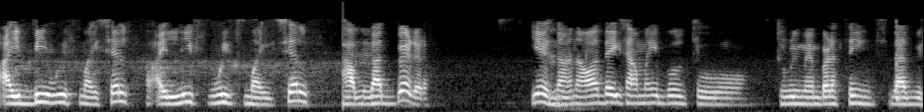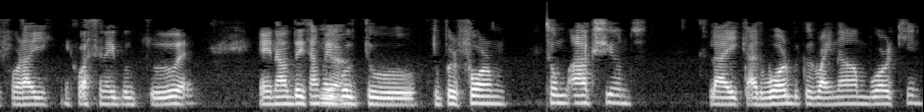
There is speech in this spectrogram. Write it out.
I be with myself, I live with myself, have Mhm. got better. Yes, now Mhm. nowadays I'm able to to remember things that before I wasn't able to do it, and nowadays I'm Yeah. able to to perform some actions like at work because right now I'm working.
